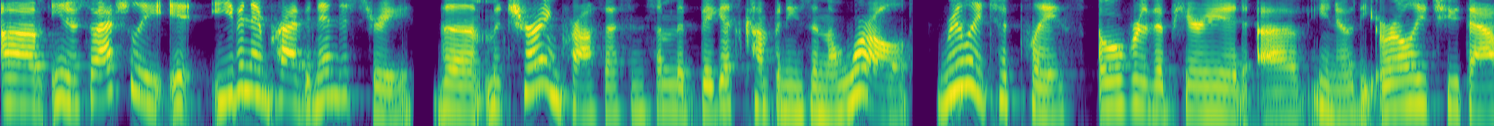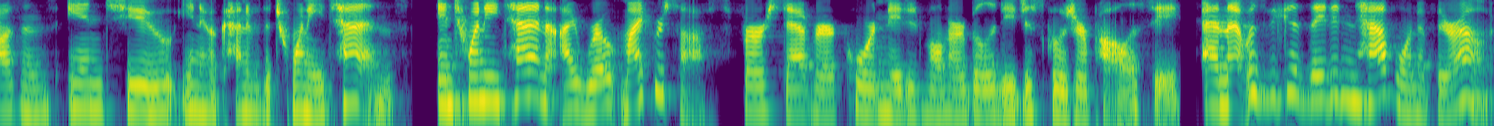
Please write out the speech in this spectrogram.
um, you know, so actually, it, even in private industry, the maturing process in some of the biggest companies in the world really took place over the period of, you know, the early 2000s into, you know, kind of the 2010s. In 2010, I wrote Microsoft's first ever coordinated vulnerability disclosure policy. And that was because they didn't have one of their own.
